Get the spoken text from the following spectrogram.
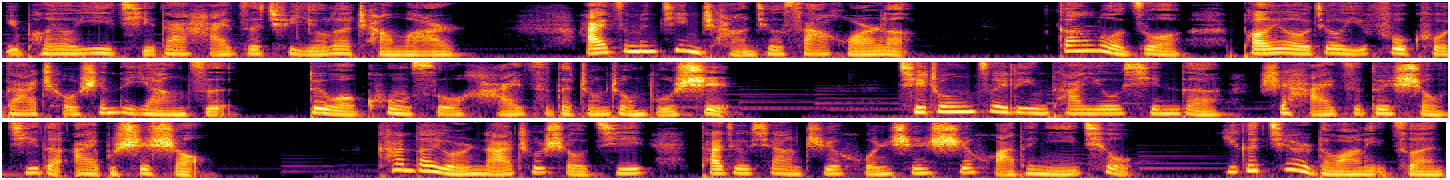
与朋友一起带孩子去游乐场玩，孩子们进场就撒欢了。刚落座，朋友就一副苦大仇深的样子，对我控诉孩子的种种不适。其中最令他忧心的是孩子对手机的爱不释手。看到有人拿出手机，他就像只浑身湿滑的泥鳅，一个劲儿的往里钻，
